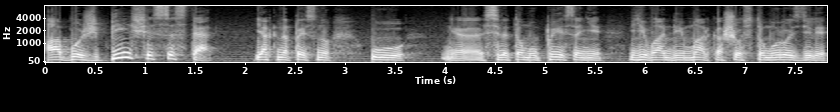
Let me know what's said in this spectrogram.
або ж більше сестер, як написано у е, Святому Писанні Євангелії Марка, 6 розділі,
